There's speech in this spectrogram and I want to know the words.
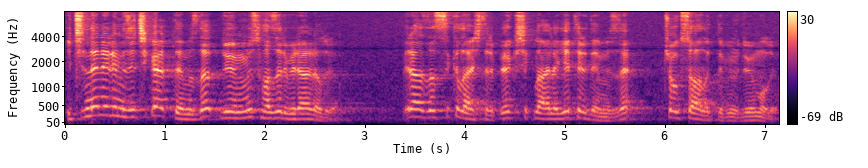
İçinden elimizi çıkarttığımızda düğümümüz hazır bir hal alıyor. Biraz da sıkılaştırıp yakışıklı hale getirdiğimizde çok sağlıklı bir düğüm oluyor.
